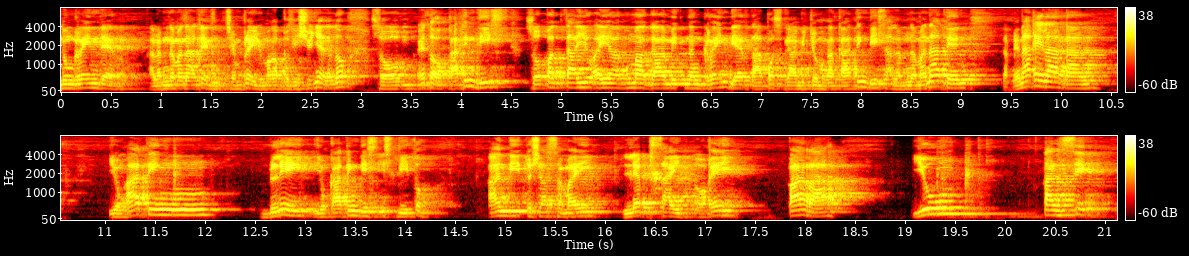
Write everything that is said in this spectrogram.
ng grinder, alam naman natin, siyempre, yung mga posisyon niyan, ano? So, ito, cutting disc. So, pag tayo ay ah, gumagamit ng grinder, tapos gamit yung mga cutting disc, alam naman natin na kinakailangan yung ating blade, yung cutting disc is dito. Andito siya sa may left side, okay? Para yung talsik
